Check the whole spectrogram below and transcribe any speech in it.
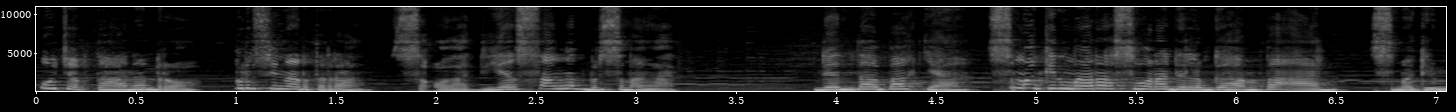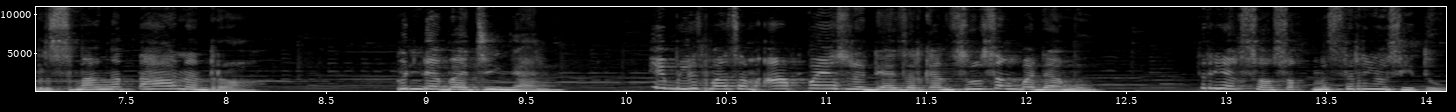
Ucap tahanan roh bersinar terang, seolah dia sangat bersemangat. Dan tampaknya, semakin marah suara dalam kehampaan, semakin bersemangat tahanan roh. Benda bajingan, iblis macam apa yang sudah diajarkan Susang padamu? Teriak sosok misterius itu.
